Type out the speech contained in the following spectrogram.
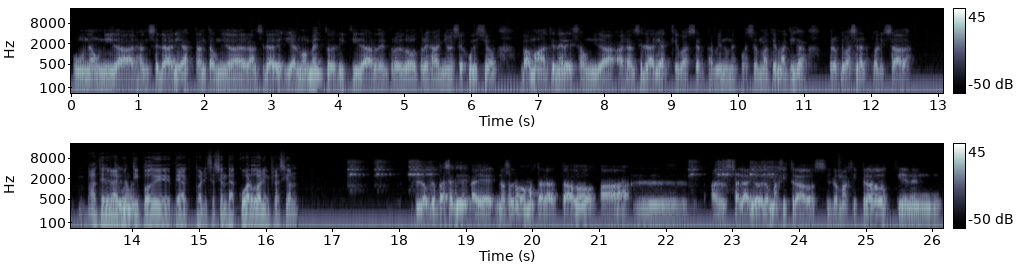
una unidad arancelaria, tanta unidad arancelaria, y al momento de liquidar dentro de dos o tres años ese juicio, vamos a tener esa unidad arancelaria que va a ser también una ecuación matemática, pero que va a ser actualizada. ¿Va a tener algún tipo de, actualización de acuerdo a la inflación? Lo que pasa es que eh, nosotros vamos a estar atados al salario de los magistrados. Si los magistrados tienen,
